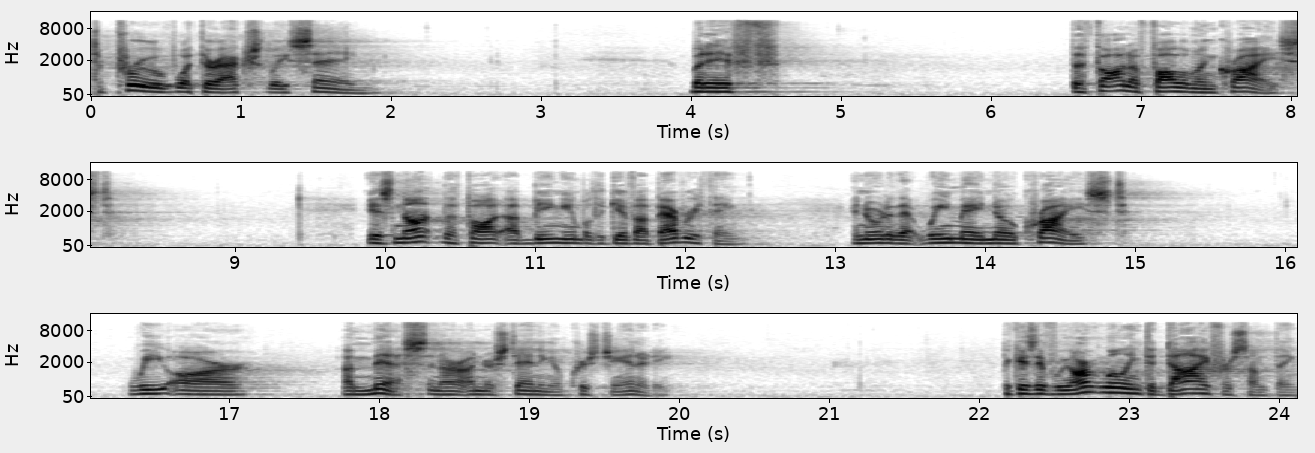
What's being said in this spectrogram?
to prove what they're actually saying. But if the thought of following Christ is not the thought of being able to give up everything in order that we may know Christ, we are amiss in our understanding of Christianity. Because if we aren't willing to die for something,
